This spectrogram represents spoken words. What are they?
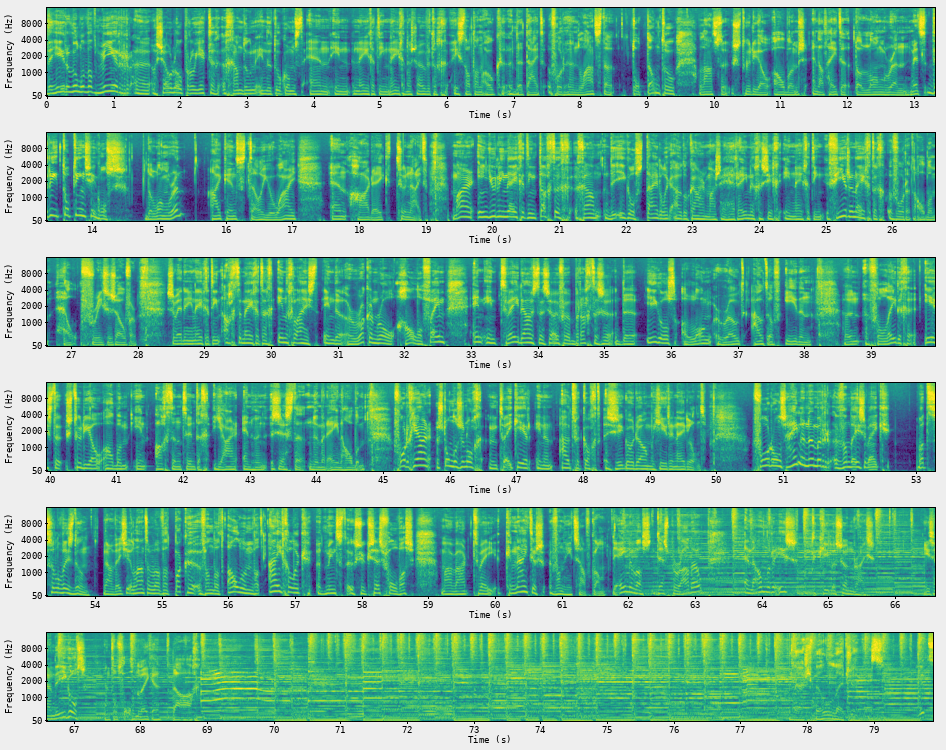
De heren willen wat meer eh, solo-projecten gaan doen in de toekomst. En in 1979 is dat dan ook de tijd voor hun laatste, tot dan toe, laatste studioalbums. En dat heette The Long Run. Met drie top 10 singles. The Long Run, I Can't Tell You Why en Heartache Tonight. Maar in juli 1980 gaan de Eagles tijdelijk uit elkaar... maar ze herenigen zich in 1994 voor het album Hell Freezes Over. Ze werden in 1998 ingelijst in de Rock'n'Roll Hall of Fame... en in 2007 brachten ze de Eagles Long Road Out of Eden. Hun volledige eerste studioalbum in 28 jaar en hun zesde nummer 1 album. Vorig jaar stonden ze nog twee keer in een uitverkocht Ziggo Dome hier in Nederland. Voor ons hele nummer van deze week wat zullen we eens doen? Nou weet je, laten we wat pakken van dat album wat eigenlijk het minst succesvol was. Maar waar twee knijters van hits afkwam. De ene was Desperado en de andere is Tequila Sunrise. Hier zijn de Eagles en tot volgende week. Dag.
